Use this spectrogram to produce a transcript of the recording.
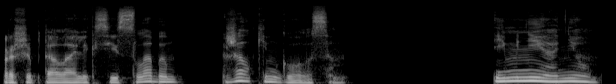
Прошептала Алексис слабым, жалким голосом. «И мне о нем.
